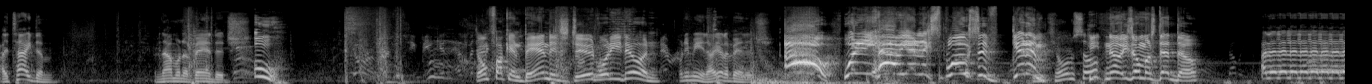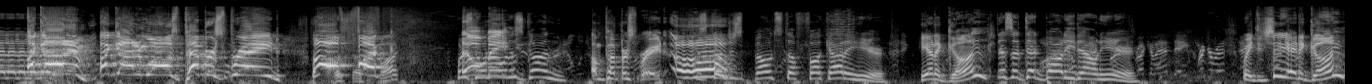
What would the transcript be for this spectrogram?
I tagged him. And now I'm gonna bandage. Ooh! Don't fucking bandage, dude. What are you doing? What do you mean? I got a bandage. Oh! What did he have? He had an explosive! Get him! Did he kill himself? He- no, he's almost dead though. I I got him! I got him while I was pepper sprayed! Oh fuck! What is Help going on with this gun? I'm pepper sprayed. This Oh! gun just bounced the fuck out of here. He had a gun? There's a dead body down here. recommend a rigorous Wait, did you say he had a gun?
